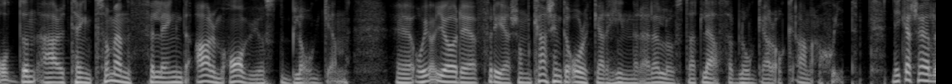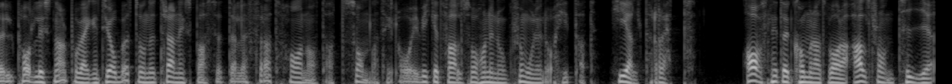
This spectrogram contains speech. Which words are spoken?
podden är tänkt som en förlängd arm av just bloggen. Eh, och jag gör det för er som kanske inte orkar, hinner eller lust att läsa bloggar och annan skit. Ni kanske hellre poddlyssnar på vägen till jobbet under träningspasset eller för att ha något att somna till. Och i vilket fall så har ni nog förmodligen då hittat helt rätt. Avsnitten kommer att vara allt från 10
